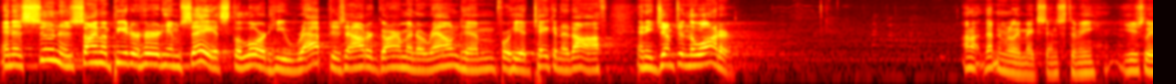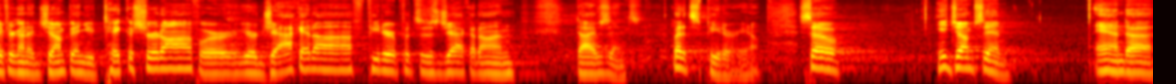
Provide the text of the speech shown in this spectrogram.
And as soon as Simon Peter heard him say, It's the Lord, he wrapped his outer garment around him, for he had taken it off, and he jumped in the water that doesn't really make sense to me. Usually, if you're going to jump in, you take a shirt off or your jacket off. Peter puts his jacket on, dives in. But it's Peter, you know. So he jumps in. And uh,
